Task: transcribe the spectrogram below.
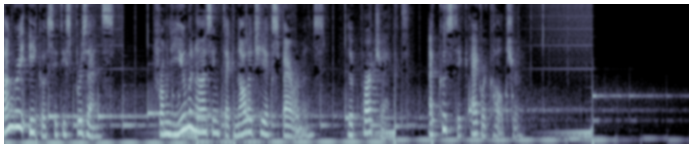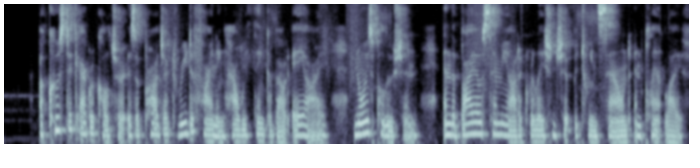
Hungry EcoCities presents From the Humanizing Technology Experiments, the project Acoustic Agriculture. Acoustic agriculture is a project redefining how we think about AI, noise pollution, and the biosemiotic relationship between sound and plant life.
